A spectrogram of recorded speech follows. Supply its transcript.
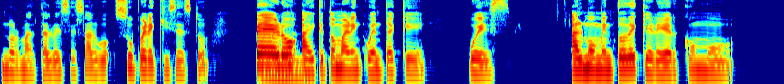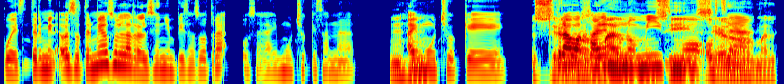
normal, tal vez es algo súper X esto, pero hay que tomar en cuenta que, pues, al momento de querer como, pues, terminar, o sea, terminas una relación y empiezas otra, o sea, hay mucho que sanar, hay mucho que Eso trabajar en uno ¿no? mismo, Sí, o sea, normal.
